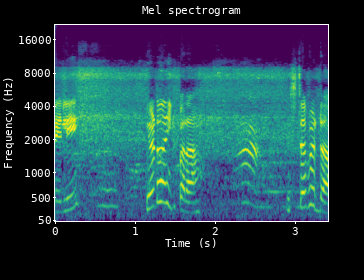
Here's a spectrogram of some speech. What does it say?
എലി ഇവിടെ നോക്കി പറ ഇഷ്ടപ്പെട്ടോ?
